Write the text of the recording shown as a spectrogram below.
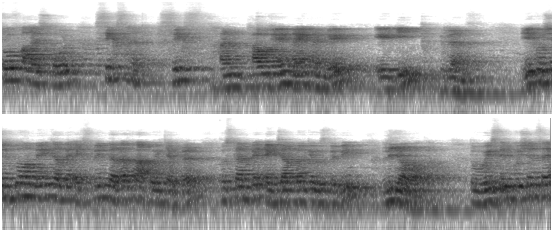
so far scored 6980 runs. ये क्वेश्चन को हमने जब मैं एक्सप्लेन कर रहा था आपको ये चैप्टर तो उस टाइम पे एग्जांपल के उस पे भी लिया हुआ था। तो वही सेम क्वेश्चन है।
